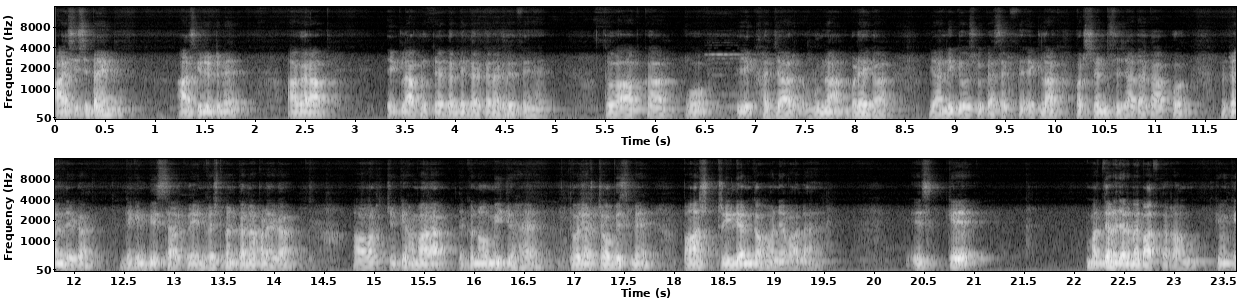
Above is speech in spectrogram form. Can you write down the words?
आई बैंक आज की डेट में अगर आप एक लाख रुपये अगर लेकर के रख देते हैं तो आपका वो एक हज़ार गुना बढ़ेगा। यानी कि उसको कह सकते हैं एक लाख परसेंट से ज़्यादा का आपको रिटर्न देगा। लेकिन बीस साल के लिए इन्वेस्टमेंट करना पड़ेगा। और चूँकि हमारा इकोनॉमी जो है 2024 में पाँच ट्रिलियन का होने वाला है। इसके मद्देनज़र मैं बात कर रहा हूँ, क्योंकि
